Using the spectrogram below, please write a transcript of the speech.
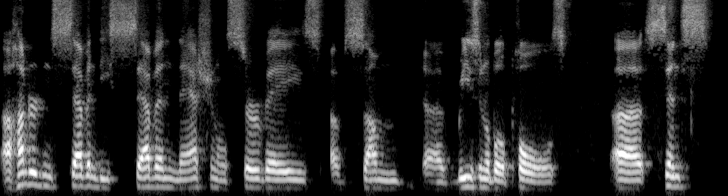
177 national surveys of some uh, reasonable polls uh, since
